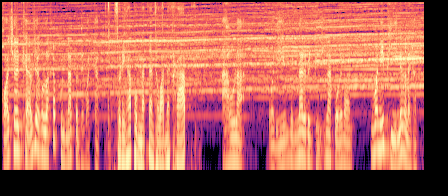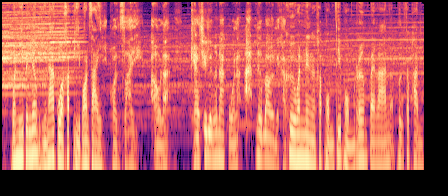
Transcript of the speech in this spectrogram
ขอเชิญแขกรับเชิญของเราครับคุณนัทนันทวัฒน์ครับ สวัสดีครับผมนัทนันทวัฒน์นะครับ เอาล่ะ วันนี้มันน่าจะเป็นผีที่น่ากลัวแน่นอน วันนี้ผีเรื่องอะไรครับ วันนี้เป็นเรื่องผีน่ากลัวครับ ผีบอนไซพรไซเอาละแค่ชื่อเรื่องก็น่ากลัวแล้ว อะเริ่มเล่าเลยครับ คือวันหนึ่งอะครับ ผมที่ผมเริ่มไปร้านพฤกษพันธ์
